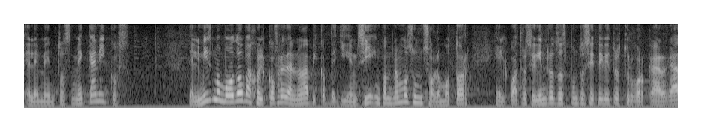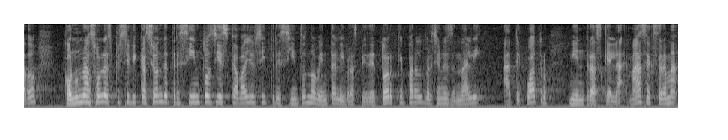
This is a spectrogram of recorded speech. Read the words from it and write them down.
elementos mecánicos. Del mismo modo, bajo el cofre de la nueva pickup de GMC encontramos un solo motor, el 4 cilindros 2.7 litros turbocargado con una sola especificación de 310 caballos y 390 libras-pie de torque para las versiones de Nali AT4, mientras que la más extrema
